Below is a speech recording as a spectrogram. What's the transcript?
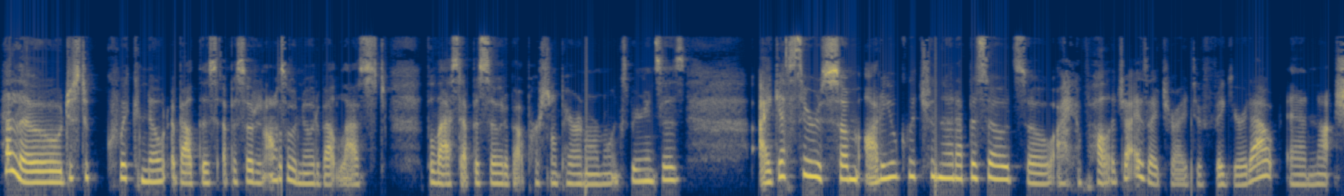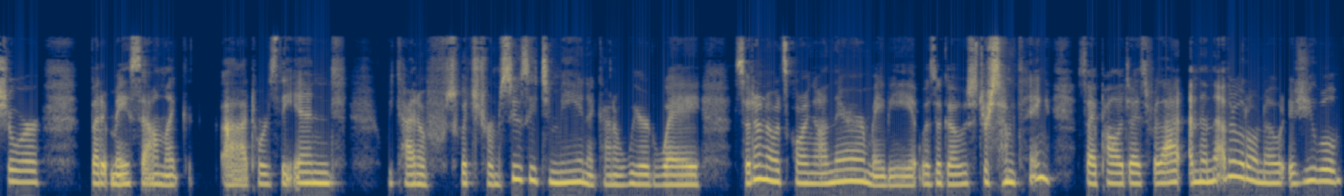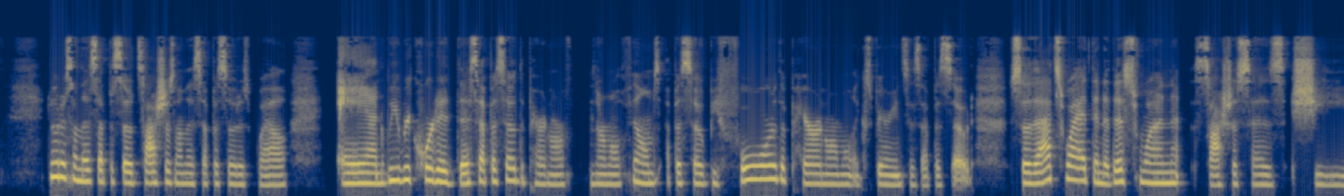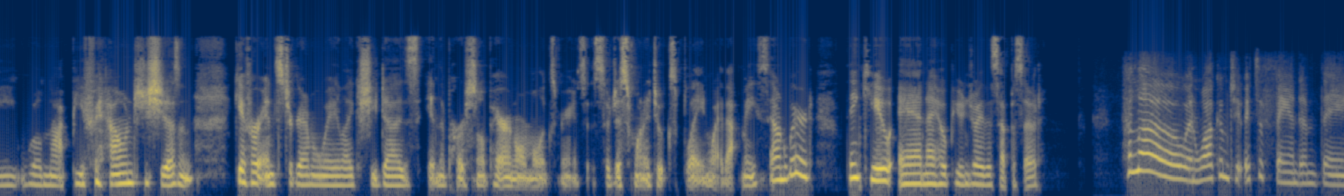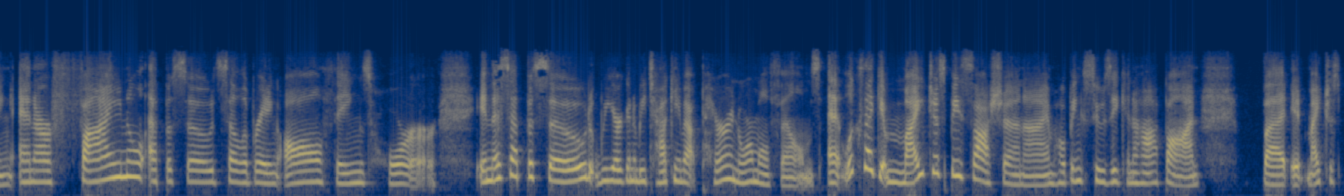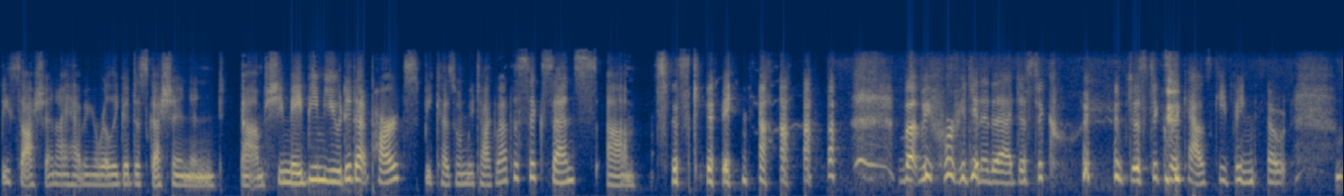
Hello, just a quick note about this episode and also a note about last the last episode about personal paranormal experiences. I guess there is some audio glitch in that episode, so I apologize. I tried to figure it out and not sure, but it may sound like uh, towards the end we kind of switched from Susi to me in a kind of weird way. So I don't know what's going on there. Maybe it was a ghost or something. So I apologize for that. And then the other little note is you will notice on this episode, Sasha's on this episode as well. And we recorded this episode, the Paranormal Films episode, before the Paranormal Experiences episode. So that's why at the end of this one, Sasha says she will not be found. She doesn't give her Instagram away like she does in the personal paranormal experiences. So just wanted to explain why that may sound weird. Thank you. And I hope you enjoy this episode. Hello, and welcome to It's a Fandom Thing and our final episode celebrating all things horror. In this episode, we are going to be talking about paranormal films, and it looks like it might just be Sasha and I. I'm hoping Susi can hop on, but it might just be Sasha and I having a really good discussion. And um, she may be muted at parts because when we talk about the Sixth Sense, um, just kidding. but before we get into that, just a quick just a quick housekeeping note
